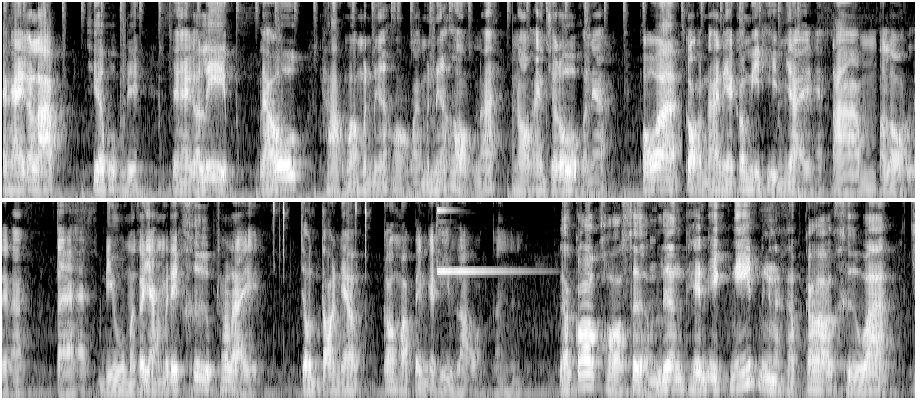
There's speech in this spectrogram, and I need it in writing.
ยังไงก็รับเชื่อผมดิยังไงก็รีบ แล้วถามว่ามันเนื้อหอมไหมมันเนื้อหอมนะน้องแองเจโลคนเนี้ยเพราะว่าก่อนหน้านี้ก็มีทีมใหญ่เนี่ยตามตลอดเลยนะ แต่ดิวมันก็ยังไม่ได้คืบเท่าไหร่ จนตอนนี้ก็มาเป็นกับทีมเราอืมแล้วก็ขอเสริมเรื่องเทนอีกนิดนึงนะครับ ก็คือว่าจ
